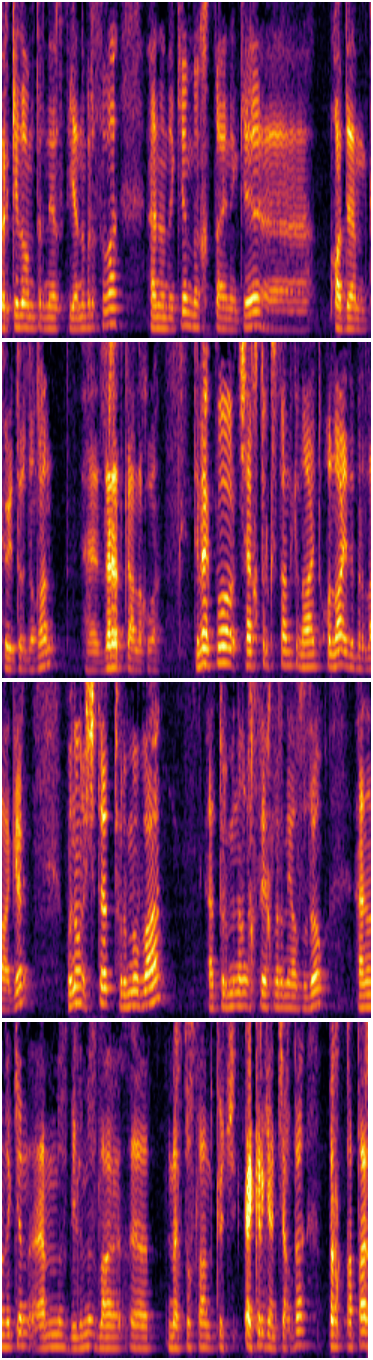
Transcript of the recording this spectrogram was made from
bir kilometr nerisida yana birisi bor andan keyin bu xitoyniki odam ko'ydirdigan zaratgarligi bor demak bu sharqi turkistondagi nihoyat alohida bir lager buning ichida turmi bor e, yozidik Andan keyin hammamiz bilamiz la- e, mahbuslarni kuch akirgan chog'da bir qator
